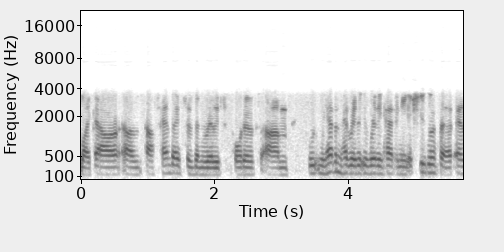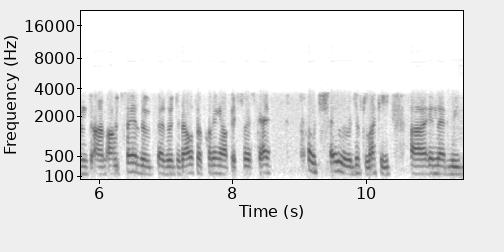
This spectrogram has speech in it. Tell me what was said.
like our our, our fan base has been really supportive. Um, we, we haven't had really really had any issues with that, and um, I would say as a as a developer putting out their first game. I would say we were just lucky uh, in that we,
